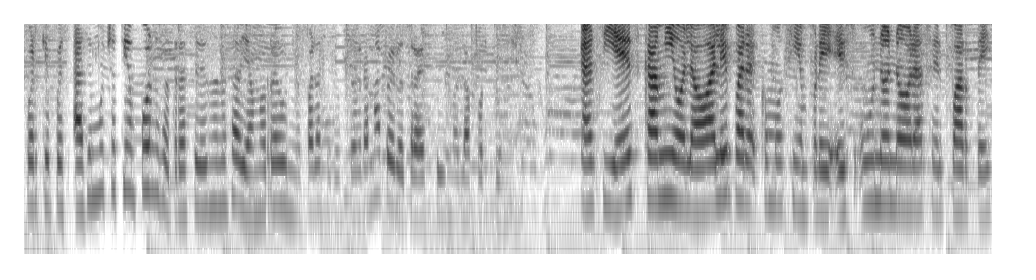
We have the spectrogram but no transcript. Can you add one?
porque pues hace mucho tiempo nosotras tres no nos habíamos reunido para hacer un programa, pero otra vez tuvimos la oportunidad. Así es, Cami, hola, Vale, para, como siempre es un honor hacer parte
